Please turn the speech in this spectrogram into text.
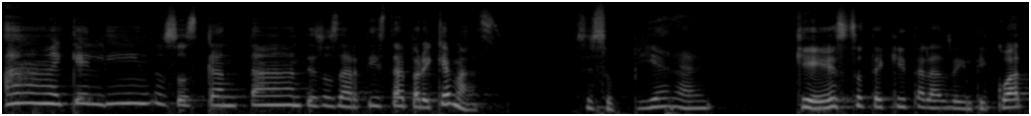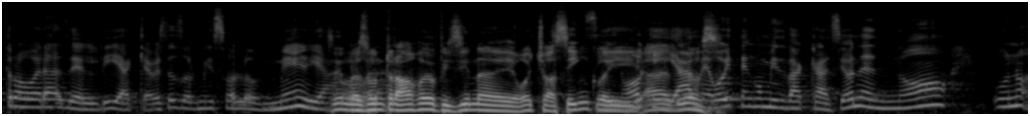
ay, qué lindo, sos cantante, sos artista, pero ¿y qué más? Si supieran que esto te quita las 24 horas del día, que a veces dormís solo media Sí, no es un trabajo de oficina de 8 a 5 y... No, ah, ya Dios. me voy, tengo mis vacaciones. No, uno,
